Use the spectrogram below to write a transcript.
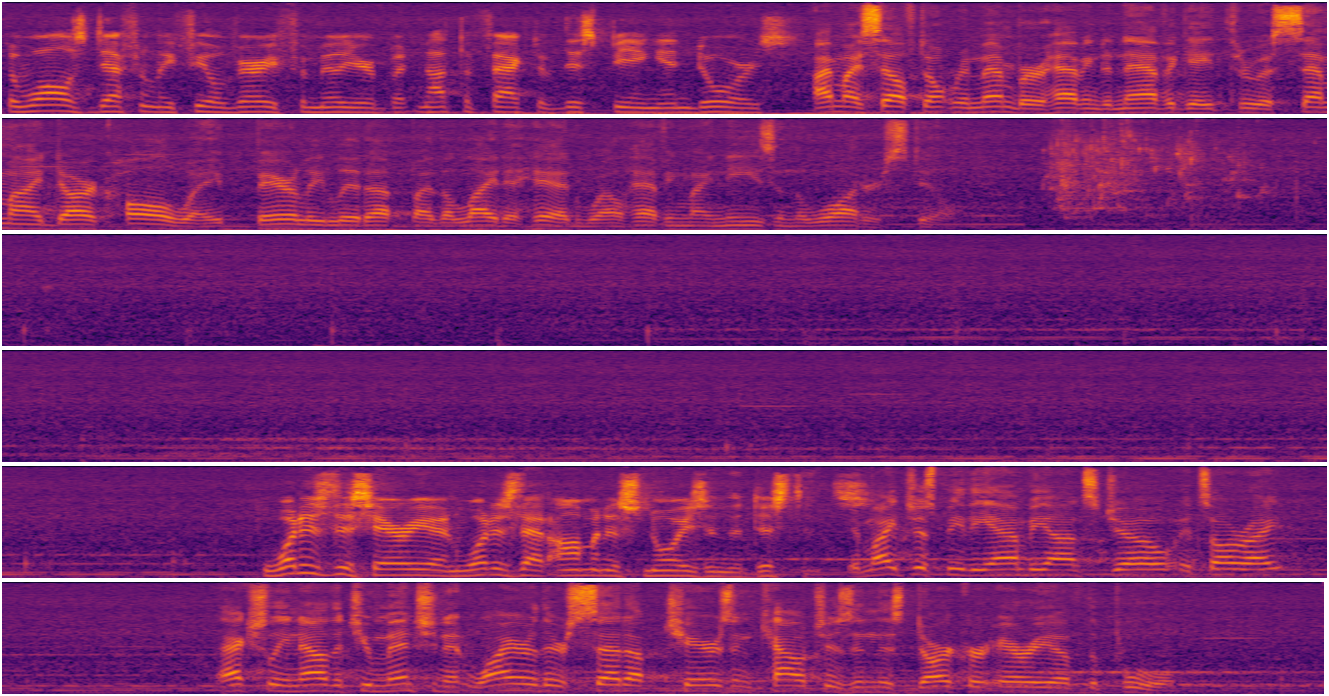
The walls definitely feel very familiar, but not the fact of this being indoors. I myself don't remember having to navigate through a semi dark hallway, barely lit up by the light ahead, while having my knees in the water still. What is this area and what is that ominous noise in the distance? It might just be the ambiance, Joe. It's all right. Actually, now that you mention it, why are there set up chairs and couches in this darker area of the pool?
